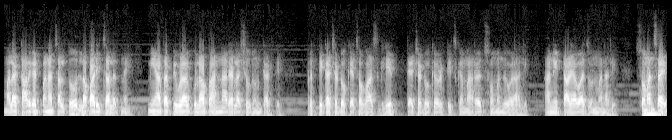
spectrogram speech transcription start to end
मला टार्गेटपणा चालतो लबाडी चालत नाही. मी आता पिवळा गुलाब आणणाऱ्याला शोधून काढते. प्रत्येकाच्या डोक्याचा वास घेत त्याच्या डोक्यावर टिचकं मारत सोमनजवळ आली आणि टाळ्या वाजवून म्हणाली सोमन साहेब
